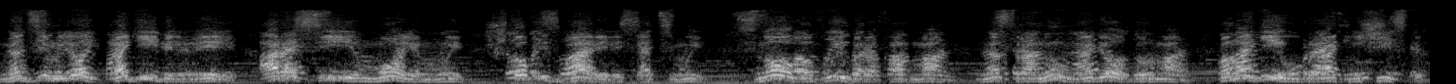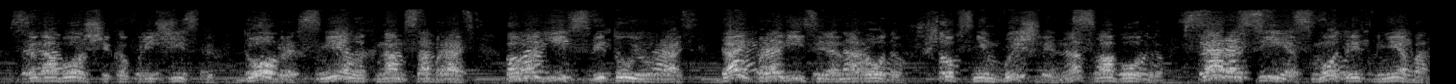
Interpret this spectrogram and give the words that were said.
над землей погибель реет, о России молим мы, чтоб избавились от тьмы. Снова выборов обман, на страну навел дурман. Помоги убрать нечистых, заговорщиков речистых, добрых, смелых нам собрать. Помоги святую рать, дай правителя народу, чтоб с ним вышли на свободу. Вся Россия смотрит в небо,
